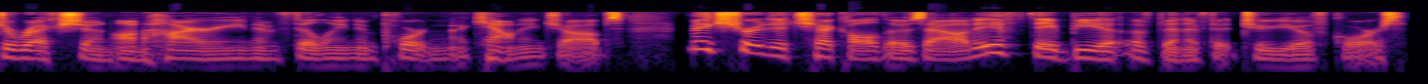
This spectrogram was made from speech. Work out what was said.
direction on hiring and filling important accounting jobs. Make sure to check all those out if they be of benefit to you, of course.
